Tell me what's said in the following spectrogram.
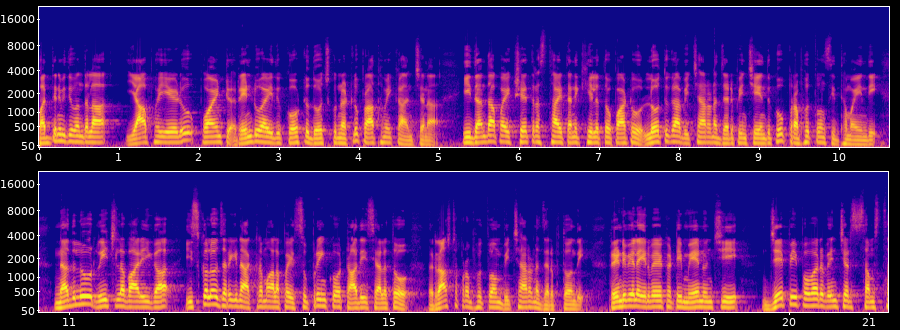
పద్దెనిమిది వందల యాభై ఏడు పాయింట్ రెండు ఐదు కోట్లు దోచుకున్నట్లు ప్రాథమిక అంచనా. ఈ దందాపై క్షేత్రస్థాయి తనిఖీలతో పాటు లోతుగా విచారణ జరిపించేందుకు ప్రభుత్వం సిద్ధమైంది. నదులు రీచ్ల వారీగా ఇసుకలో జరిగిన అక్రమాలపై సుప్రీంకోర్టు ఆదేశాలతో రాష్ట్ర ప్రభుత్వం విచారణ జరుపుతోంది. రెండు వేల ఇరవై ఒకటి మే నుంచి జేపీ పవర్ వెంచర్స్ సంస్థ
